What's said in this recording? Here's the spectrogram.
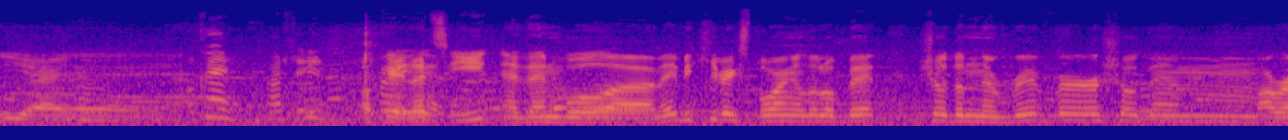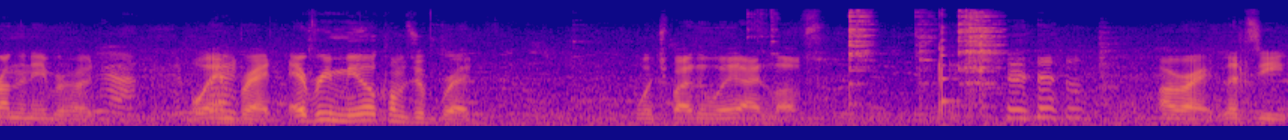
Yeah, yeah, yeah, yeah. Okay, let's eat. Okay, Very let's good. eat, and then we'll uh, maybe keep exploring a little bit. Show them the river, show them around the neighborhood. Yeah, and Oh, and bread. bread. Every meal comes with bread, which, by the way, I love. All right, let's eat.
